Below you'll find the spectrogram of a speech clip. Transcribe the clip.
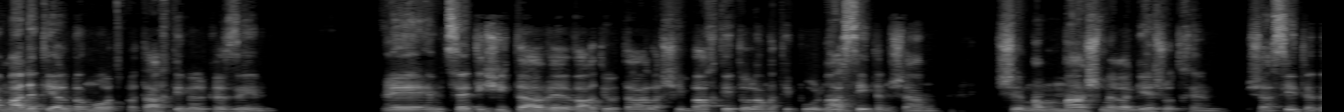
עמדתי על במות, פתחתי מרכזים, אה, המצאתי שיטה והעברתי אותה הלאה, שיבחתי את עולם הטיפול. מה עשיתם שם שממש מרגש אתכם שעשיתם?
